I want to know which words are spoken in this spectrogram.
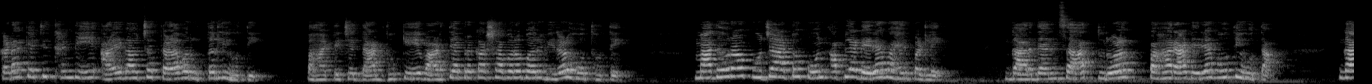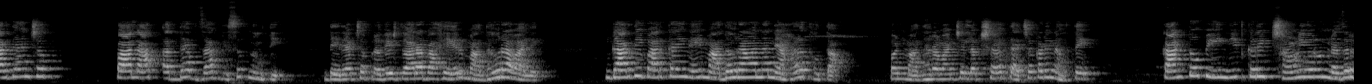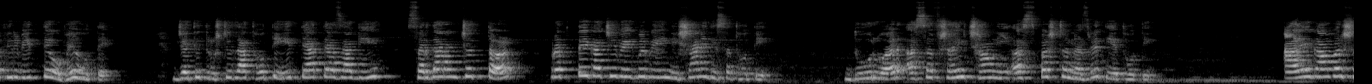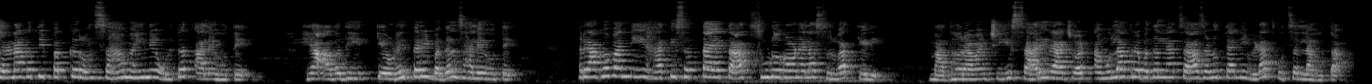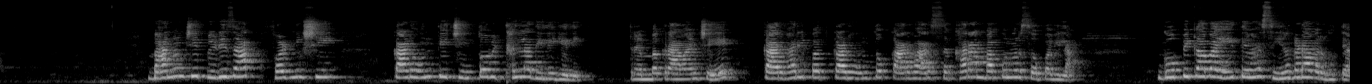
कडाक्याची थंडी आळेगावच्या तळावर उतरली होती. पहाटेचे दाट धुके वाढत्या प्रकाशाबरोबर विरळ होत होते. माधवराव पूजा आटोपून आपल्या डेऱ्याबाहेर पडले. गारद्यांचा तुरळक पहारा डेऱ्याभोवती होता. गारद्यांच्या पालात अद्याप जाग दिसत नव्हती. डेऱ्याच्या प्रवेशद्वाराबाहेर माधवराव आले. गार्दी बारकाईने माधवरावांना न्याहाळत होता पण माधवरावांचे लक्ष त्याच्याकडे नव्हते. कानटोपी नीट करीत छावणीवरून नजर फिरवीत ते उभे होते. जेथे दृष्टी जात होती त्या त्या जागी सरदारांचे तळ प्रत्येकाची वेगवेगळी निशाणी दिसत होती. दूरवर असफशाही छावणी अस्पष्ट नजरेत येत होती. आळेगाववर शरणागती पत्करून सहा महिने उलटत आले होते. ह्या अवधीत केवढे तरी बदल झाले होते. राघवांनी हाती सत्ता येताच सूड उगवण्याला सुरुवात केली. माधवरावांची सारी राजवट अमूलाग्र बदलण्याचा जणू त्यांनी विडाच उचलला होता. भानूंची पिढी जात फडणीशी काढून ती चिंतो विठ्ठलला दिली गेली. त्र्यंबकरावांचे कारभारी पद काढून तो कारभार सखाराम बापूंवर सोपविला. गोपिकाबाई तेव्हा सिंहगडावर होत्या.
